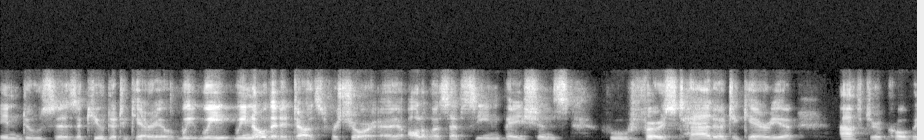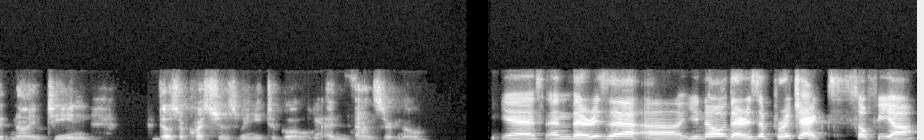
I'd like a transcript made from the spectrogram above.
induces acute urticaria. We, we, we know that it does for sure. Uh, all of us have seen patients who first had urticaria after COVID 19. Those are questions we need to go yes. and answer, no? Yes, and there is a, uh, you know, there is a project Sophia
